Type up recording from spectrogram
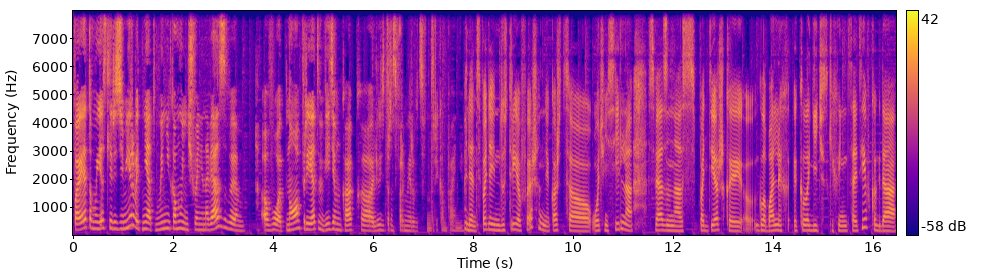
Поэтому, если резюмировать, нет, мы никому ничего не навязываем. Вот, но при этом видим, как э, люди трансформируются внутри компании. Лен, сегодня индустрия fashion, мне кажется, очень сильно связана с поддержкой э, глобальных экологических инициатив, когда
